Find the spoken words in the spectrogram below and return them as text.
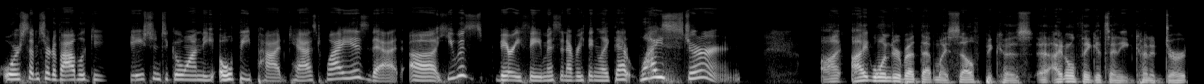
or some sort of obligation to go on the Opie podcast. Why is that? Uh, he was very famous and everything like that. Why Stern? I, I wonder about that myself because uh, I don't think it's any kind of dirt.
